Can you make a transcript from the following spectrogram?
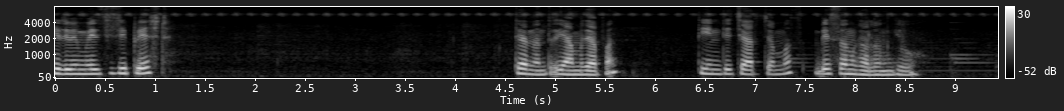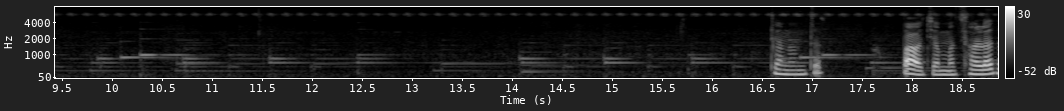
हिरवी मिरचीची पेस्ट. त्यानंतर यामध्ये आपण तीन ते चार चम्मच बेसन घालून घेऊ. त्यानंतर पाव चम्मच हळद.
